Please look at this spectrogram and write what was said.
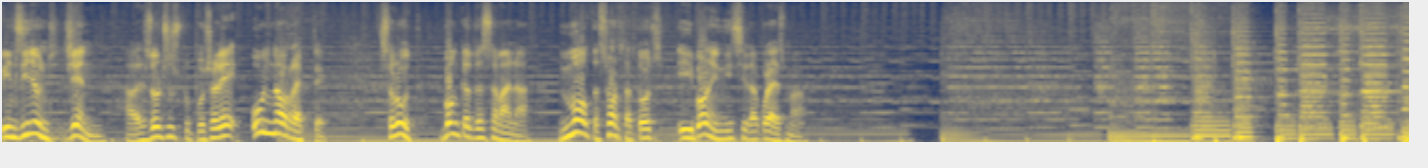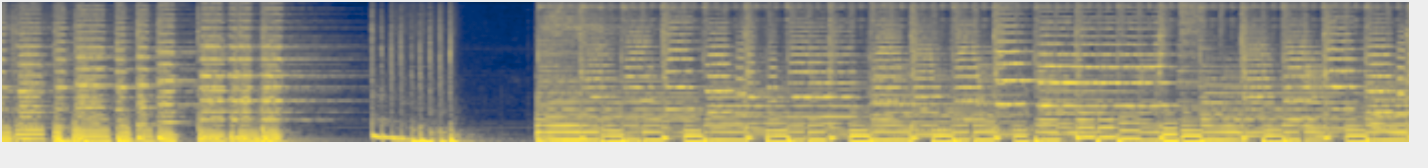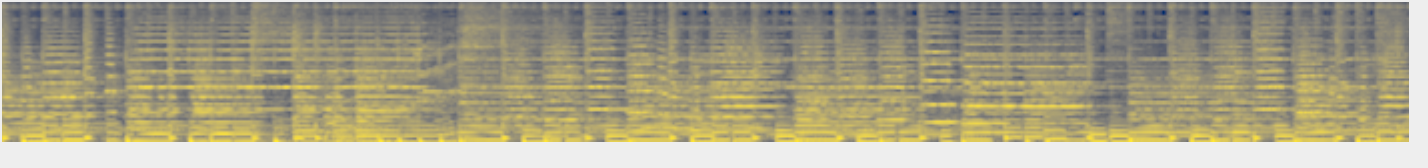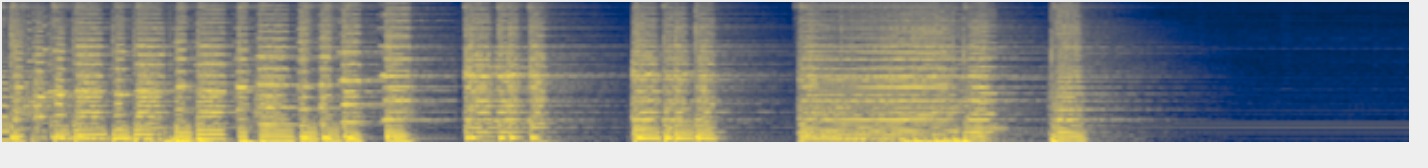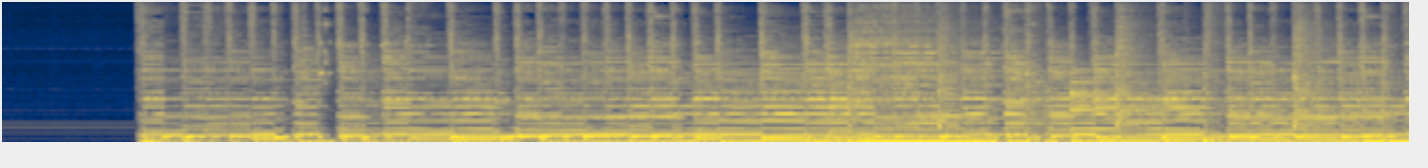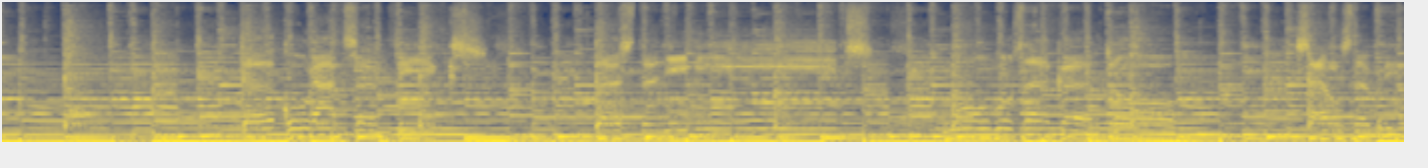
Fins dilluns, gent! A les 12 us proposaré un nou repte. Salut, bon cap de setmana, molta sort a tots i bon inici de quaresma.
